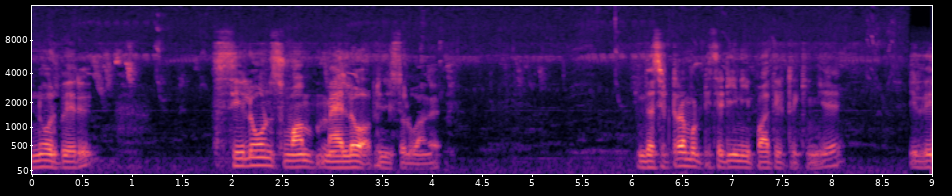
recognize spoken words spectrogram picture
இன்னொரு பேர் சிலோன் ஸ்வாம்ப் மேலோ அப்படின்னு சொல்லுவாங்க. இந்த சிட்ராமுட்டி செடி நீ பார்த்துக்கிட்டு இருக்கீங்க. இது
